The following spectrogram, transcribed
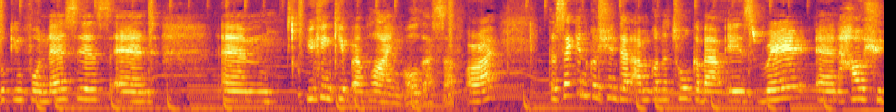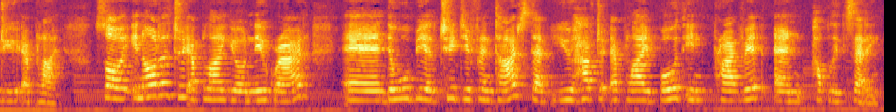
looking for nurses and um, you can keep applying all that stuff all right the second question that i'm going to talk about is where and how should you apply. So in order to apply your new grad and there will be two different types that you have to apply both in private and public setting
